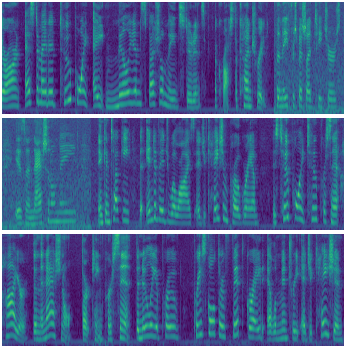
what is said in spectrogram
There are an estimated 2.8 million special needs students across the country. The need for special ed teachers is a national need. In Kentucky, the Individualized Education Program is 2.2% higher than the national 13%. The newly approved preschool through fifth grade elementary education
